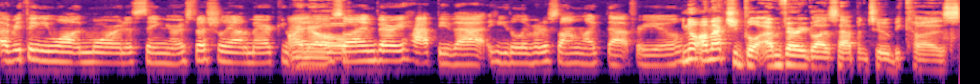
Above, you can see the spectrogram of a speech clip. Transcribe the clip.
everything you want and more in a singer, especially on American I Idol. know. So I'm very happy that he delivered a song like that for you. No, I'm actually glad. I'm very glad this happened too because,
